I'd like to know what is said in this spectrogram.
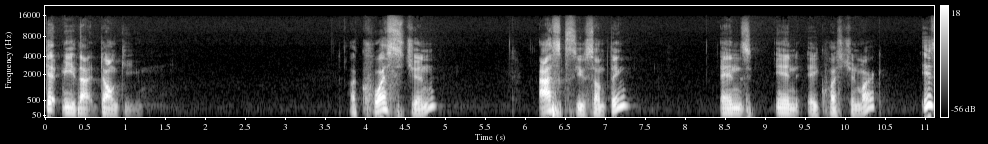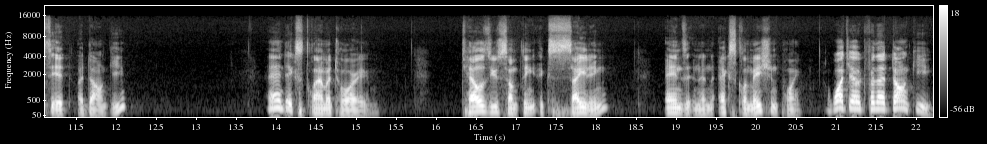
Get me that donkey. A question asks you something, ends in a question mark. Is it a donkey? And exclamatory tells you something exciting, ends in an exclamation point. Watch out for that donkey.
